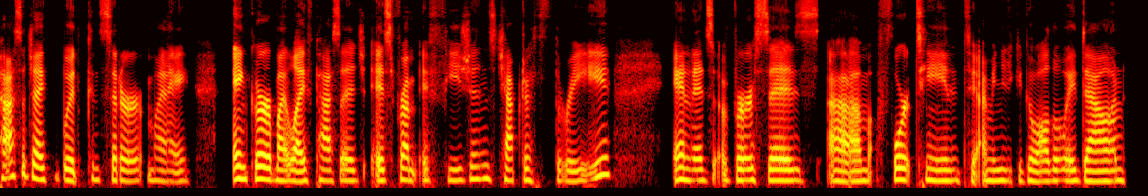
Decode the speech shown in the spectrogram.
passage I would consider my anchor, my life passage, is from Ephesians chapter three, and it's verses um 14 to I mean you could go all the way down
